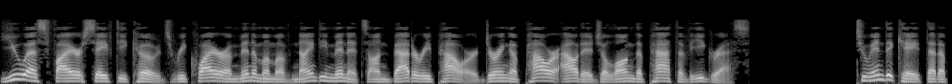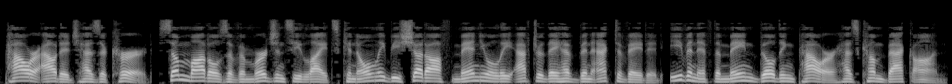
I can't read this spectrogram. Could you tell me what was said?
U.S. fire safety codes require a minimum of 90 minutes on battery power during a power outage along the path of egress. To indicate that a power outage has occurred, some models of emergency lights can only be shut off manually after they have been activated, even if the main building power has come back on.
